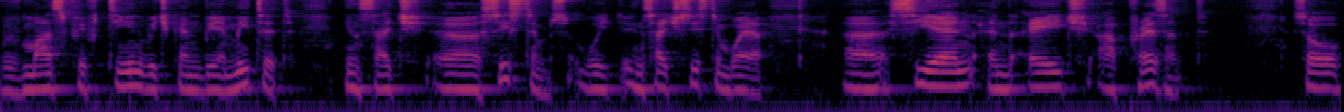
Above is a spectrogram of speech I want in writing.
with mass 15 which can be emitted in such uh, systems in such system where uh, CN and H are present. So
